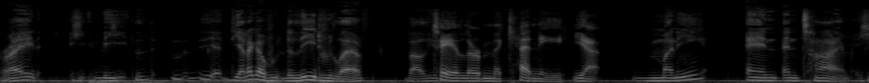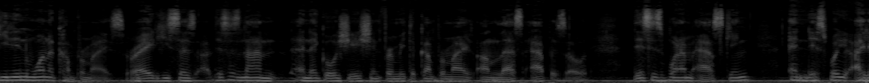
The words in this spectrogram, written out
right? He, the the other guy, who, the lead who left, valued Taylor McKinney, yeah, money and and time. He didn't want to compromise, right? He says this is not a negotiation for me to compromise on less episode. This is what I'm asking, and this what I,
